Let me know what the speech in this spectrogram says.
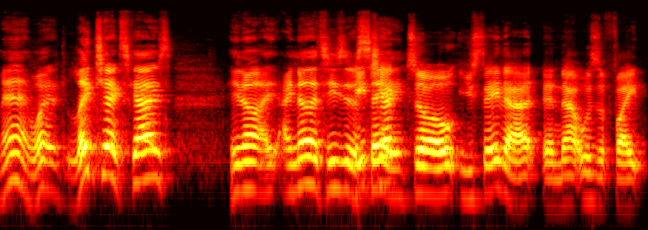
man, what leg checks, guys? You know, I, I know that's easy to he say. checked. So you say that, and that was a fight.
